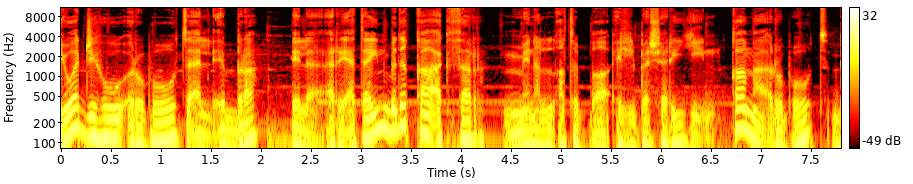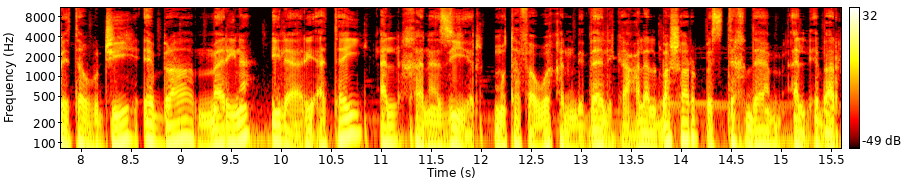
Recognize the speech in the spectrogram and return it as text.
يوجه روبوت الإبرة إلى الرئتين بدقة أكثر من الأطباء البشريين. قام روبوت بتوجيه إبرة مرنة إلى رئتي الخنازير متفوقا بذلك على البشر باستخدام الإبر.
